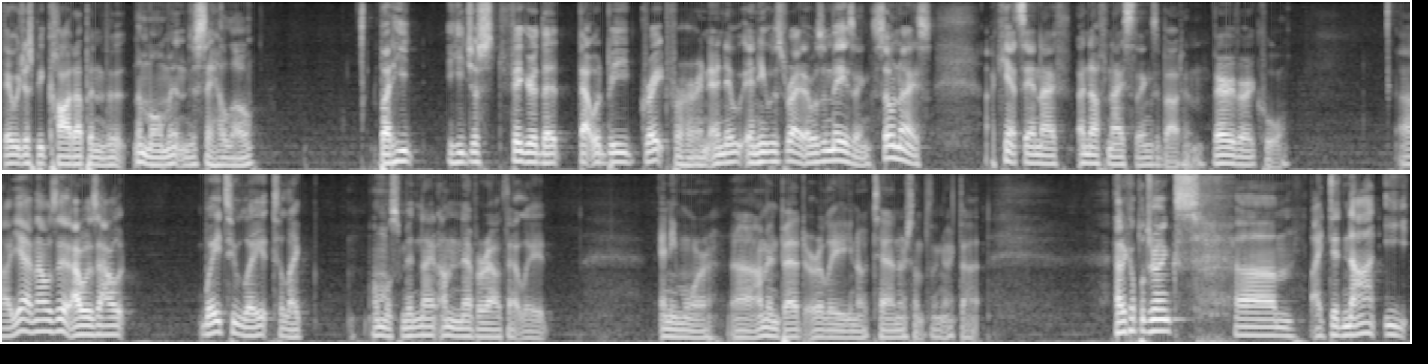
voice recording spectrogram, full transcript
They would just be caught up in the, the moment and just say hello. But he he just figured that that would be great for her, and and it, and he was right. That was amazing. So nice. I can't say enough enough nice things about him. Very very cool. Uh, yeah, and that was it. I was out way too late to like almost midnight. I'm never out that late anymore. Uh, I'm in bed early, you know, 10 or something like that. Had a couple drinks. Um, I did not eat.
